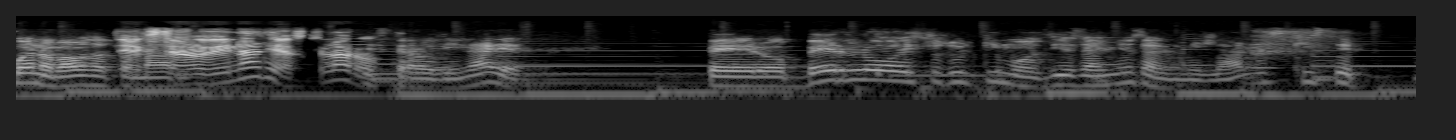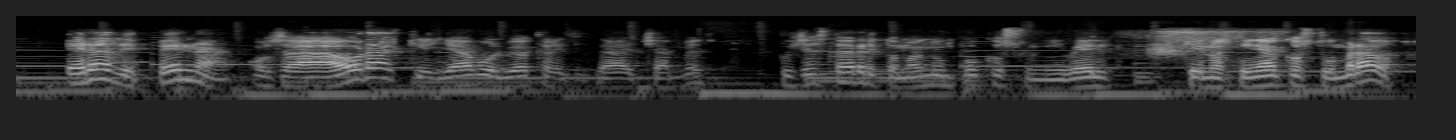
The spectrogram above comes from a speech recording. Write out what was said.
bueno, vamos a tomar... Extraordinarias, claro. Extraordinarias. Pero verlo estos últimos 10 años al Milán es que era de pena. O sea, ahora que ya volvió a calificar a Champions, pues ya está retomando un poco su nivel que nos tenía acostumbrados.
